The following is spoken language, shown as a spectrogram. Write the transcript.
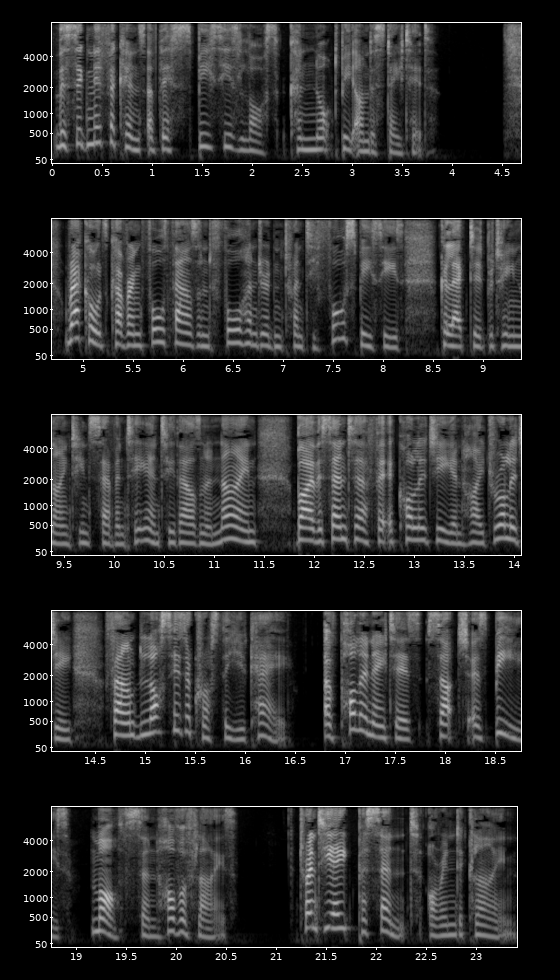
The significance of this species loss cannot be understated. Records covering 4,424 species collected between 1970 and 2009 by the Centre for Ecology and Hydrology found losses across the UK of pollinators such as bees, moths, and hoverflies. 28% are in decline.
